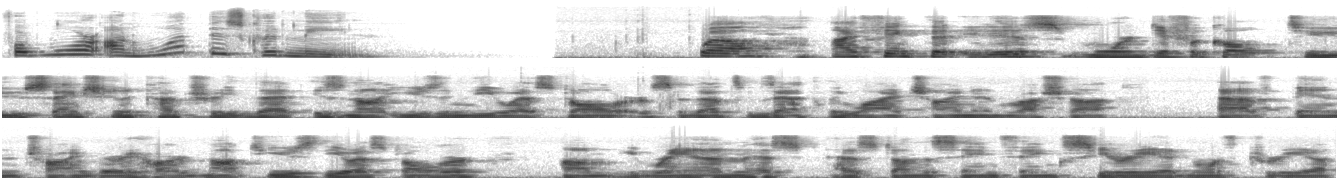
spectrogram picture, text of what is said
for more on what this could mean. Well, I think that it is more difficult to sanction a country that is not using the US dollar. So that's exactly why China and Russia have been trying very hard not to use the US dollar. Um, Iran has, has done the same thing, Syria, North Korea.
